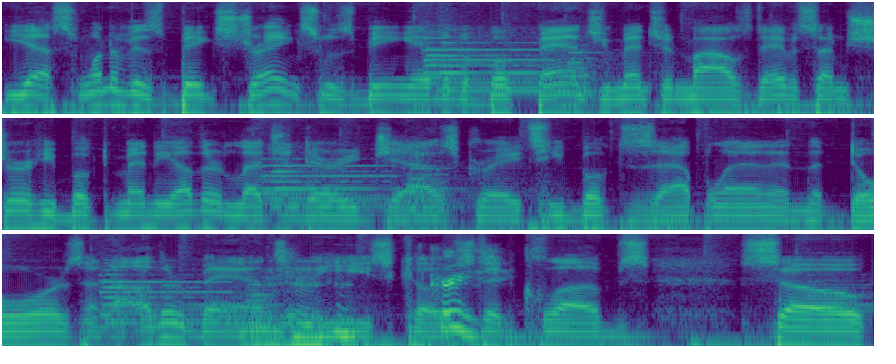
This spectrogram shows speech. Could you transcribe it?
Yes, one of his big strengths was being able to book bands. You mentioned Miles Davis. I'm sure he booked many other legendary jazz greats. He booked Zeppelin and The Doors and other bands in the mm-hmm. East Coast Crazy. and clubs. So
